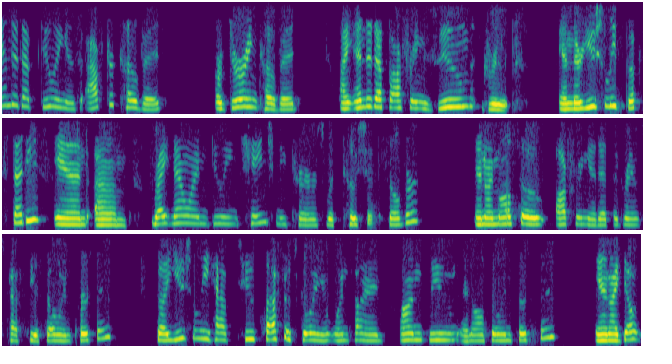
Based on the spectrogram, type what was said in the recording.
ended up doing is after COVID or during COVID, I ended up offering Zoom groups, and they're usually book studies. And um, right now, I'm doing Change Me prayers with Tosha Silver, and I'm also offering it at the Grants Pass CSL in person. So I usually have two classes going at one time on Zoom and also in person. And I don't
